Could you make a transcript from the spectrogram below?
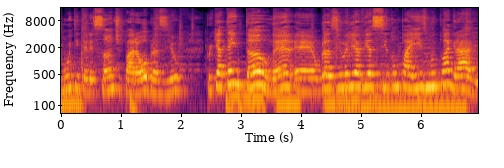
muito interessante para o Brasil, porque até então, né, é, o Brasil ele havia sido um país muito agrário.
